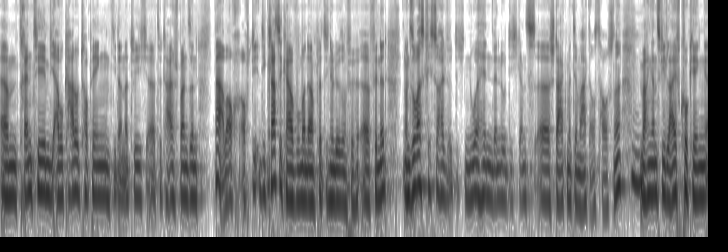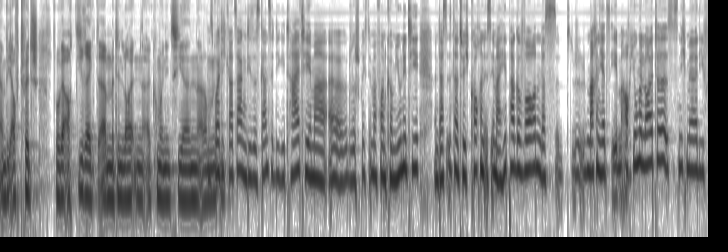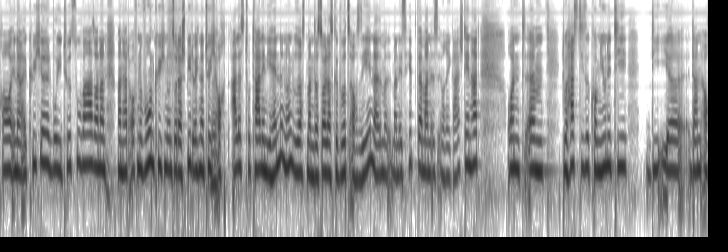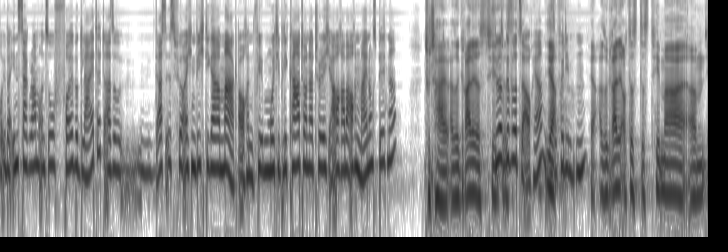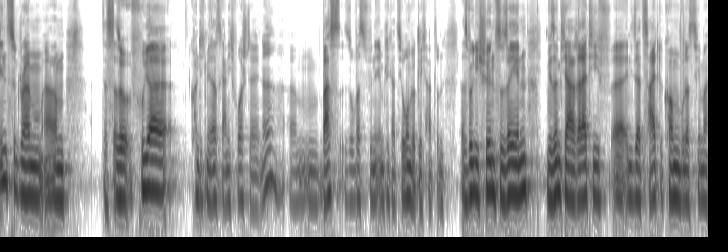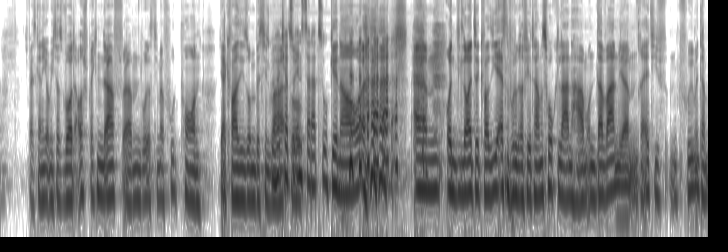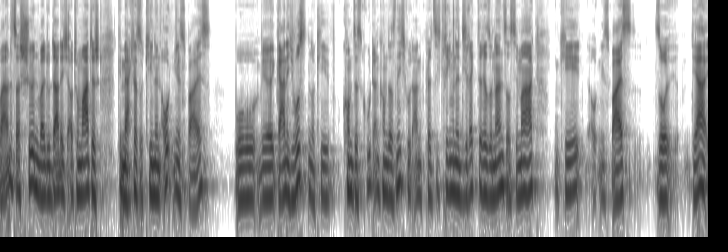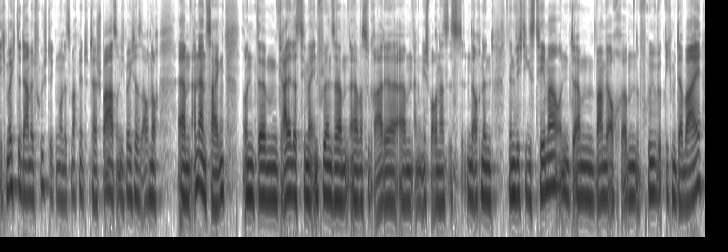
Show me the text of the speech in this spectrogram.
ähm, Trendthemen wie Avocado-Topping, die dann natürlich äh, total spannend sind. Ja, aber auch, auch die, die Klassiker, wo man dann plötzlich eine Lösung für, äh, findet. Und sowas kriegst du halt wirklich nur hin, wenn du dich ganz äh, stark mit dem Markt austauschst. Ne? Wir machen ganz viel Live-Cooking, ähm, wie auf Twitch, wo wir auch direkt ähm, mit den Leuten äh, kommunizieren. Das Ähm, wollte ich gerade sagen, dieses ganze Digitalthema, äh, du sprichst immer von Community und das ist natürlich, Kochen ist immer hipper geworden, das äh, machen jetzt eben auch junge Leute, es ist nicht mehr die Frau in der Küche, wo die Tür zu war, sondern man hat offene Wohnküchen und so, da spielt euch natürlich auch alles total in die Hände. Ne? Du sagst, man das soll das Gewürz auch sehen, also man, man ist hip, wenn man es im Regal stehen hat und ähm, du hast diese Community, die ihr dann auch über Instagram und so voll begleitet. Also das ist für euch ein wichtiger Markt, auch ein Multiplikator natürlich auch, aber auch ein Meinungsbildner total. Also gerade das für das- Gewürze auch, ja? Ja. Also für die, hm? Ja, also gerade auch das, das Thema ähm, Instagram, ähm, das, also früher konnte ich mir das gar nicht vorstellen, ne? ähm, was sowas für eine Implikation wirklich hat. Und das ist wirklich schön zu sehen. Wir sind ja relativ äh, in dieser Zeit gekommen, wo das Thema, ich weiß gar nicht, ob ich das Wort aussprechen darf, ähm, wo das Thema Food Porn ja quasi so ein bisschen war. gehört ja so, zu Insta dazu. Genau. ähm, und die Leute quasi ihr Essen fotografiert haben, es hochgeladen haben. Und da waren wir relativ früh mit dabei. Und es war schön, weil du dadurch automatisch gemerkt hast, okay, einen Oatmeal Spice, wo wir gar nicht wussten, okay, kommt das gut an, kommt das nicht gut an. Plötzlich kriegen wir eine direkte Resonanz aus dem Markt. Okay, Oatmeal Spice, so ja, ich möchte damit frühstücken und es macht mir total Spaß und ich möchte das auch noch ähm, anderen zeigen. Und ähm, gerade das Thema Influencer, äh, was du gerade ähm, angesprochen hast, ist auch ein, ein wichtiges Thema und ähm, waren wir auch ähm, früh wirklich mit dabei.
